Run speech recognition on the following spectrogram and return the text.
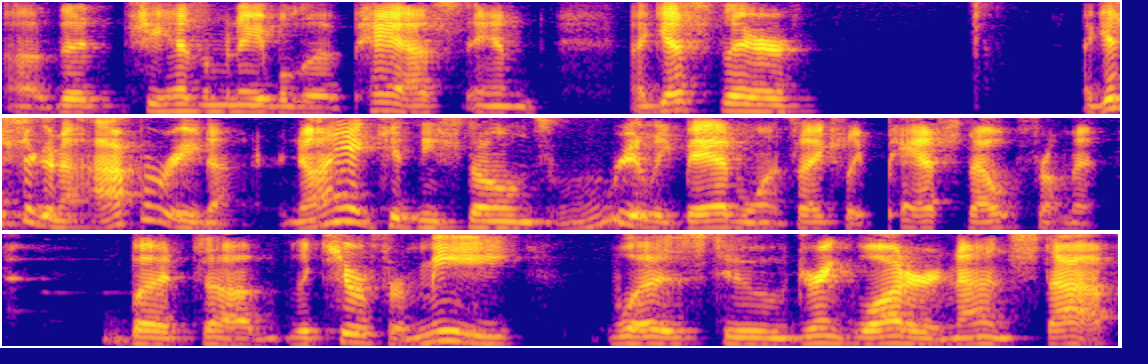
uh, that she hasn't been able to pass, and I guess they're, I guess they're going to operate on now, I had kidney stones really bad once. I actually passed out from it. But uh, the cure for me was to drink water nonstop.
